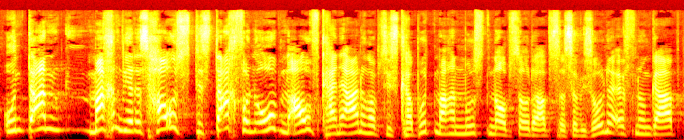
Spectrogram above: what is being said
Und dann machen wir das Haus, das Dach von oben auf. Keine Ahnung, ob sie es kaputt machen mussten ob's, oder ob es da sowieso eine Öffnung gab.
